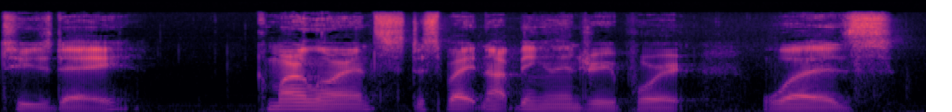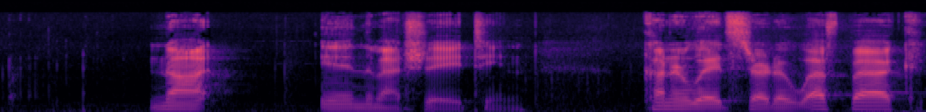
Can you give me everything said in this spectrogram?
Tuesday, Kemar Lawrence, despite not being in the injury report, was not in the match day 18. Connor Lade started at left back.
